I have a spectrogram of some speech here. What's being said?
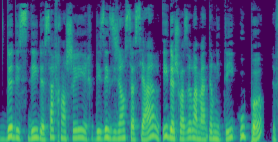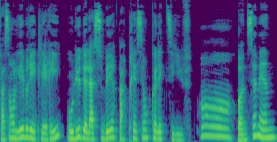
de décider de s'affranchir des exigences sociales et de choisir la maternité ou pas, de façon libre et éclairée, au lieu de la subir par pression collective. Oh. Bonne semaine!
